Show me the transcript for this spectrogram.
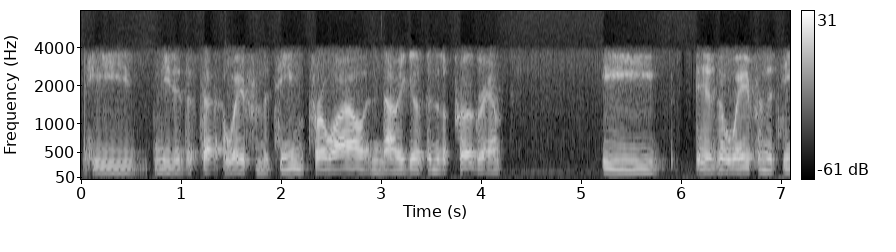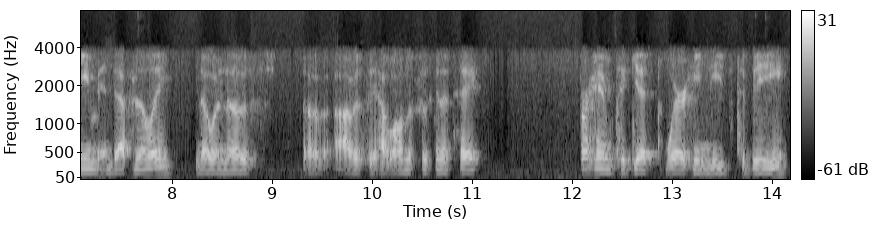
he needed to step away from the team for a while, and now he goes into the program. He is away from the team indefinitely. No one knows, uh, obviously, how long this is going to take for him to get where he needs to be.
